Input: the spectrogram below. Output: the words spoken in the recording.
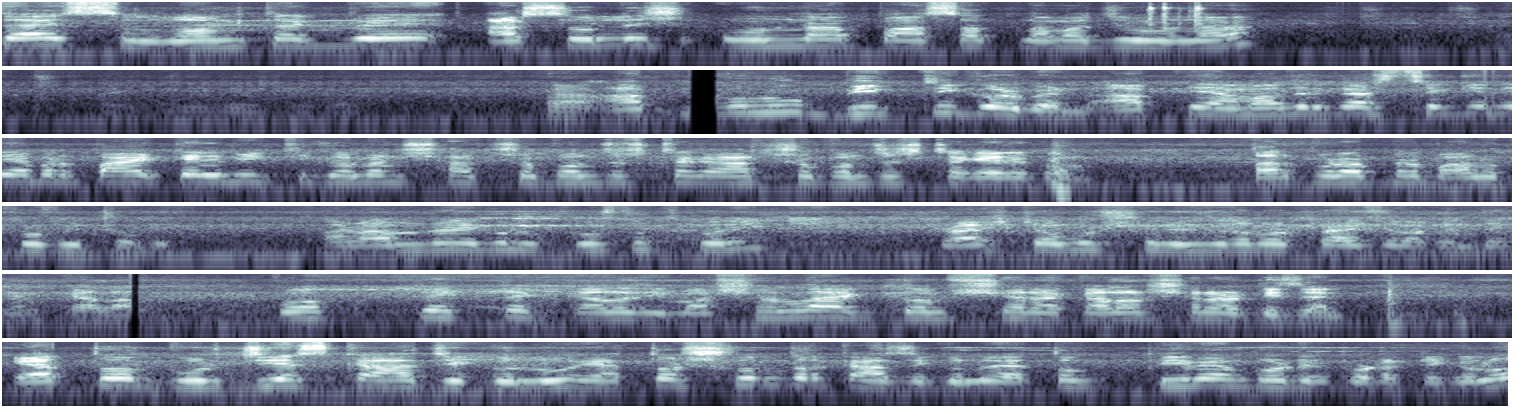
size long থাকবে আটচল্লিশ ওড়না পাঁচ সাত নামাজি ওড়না। হ্যাঁ, আপনিগুলো বিক্রি করবেন। আপনি আমাদের কাছ থেকে নিয়ে আবার পাইকারি বিক্রি করবেন সাতশো পঞ্চাশ টাকা আটশো পঞ্চাশ টাকা এরকম। তারপর আপনার ভালো প্রফিট হবে। আর আমরা এগুলো প্রস্তুত করি। প্রাইসটা অবশ্যই রিজনেবল প্রাইসে পাবেন। দেখেন কালার প্রত্যেকটা কালারই মাসাল্লাহ একদম সেরা কালার সেরা ডিজাইন এত গর্জিয়াস কাজ এগুলো এত সুন্দর কাজ এগুলো এত প্রিমিয়াম কোয়ালিটির প্রোডাক্ট এগুলো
